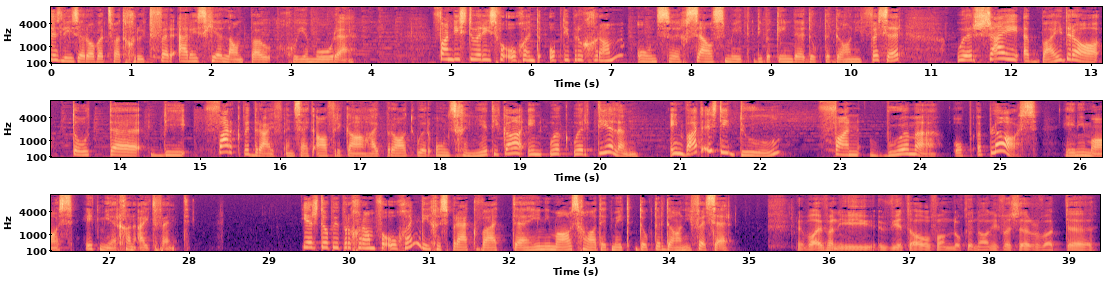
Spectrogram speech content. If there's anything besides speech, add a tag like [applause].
Dit is Lise Roberts wat groet vir RSG Landbou. Goeiemôre. Van die stories vir oggend op die program, ons gesels met die bekende Dr. Dani Visser oor sy 'n bydrae tot uh, die varkbedryf in Suid-Afrika. Hy praat oor ons genetika en ook oor teeling. En wat is die doel van bome op 'n plaas? Henny Maas het meer gaan uitvind. Eerste op die program vir oggend, die gesprek wat uh, Henny Maas gehad het met Dr. Dani Visser. Nou baie van u weet al van Dr. Dani Visser wat uh,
